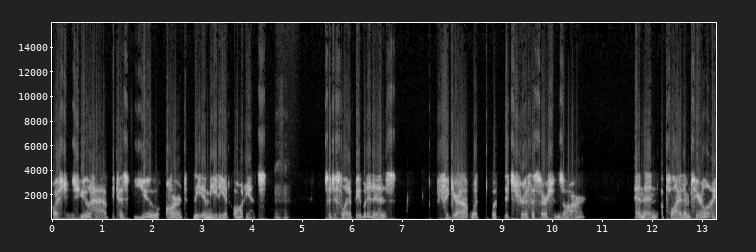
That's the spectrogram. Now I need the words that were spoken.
questions you have because you aren't the immediate audience. hmm So just let it be what it is. Figure out what, what its truth assertions are, and then apply them to your life.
